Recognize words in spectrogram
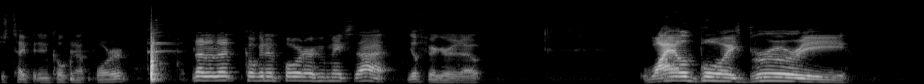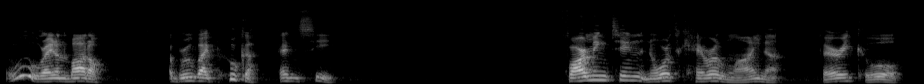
Just type it in coconut porter. coconut porter. Who makes that? You'll figure it out. Wild Boys Brewery. Ooh, right on the bottle. A brew by Puka NC. Farmington, North Carolina. Very cool.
